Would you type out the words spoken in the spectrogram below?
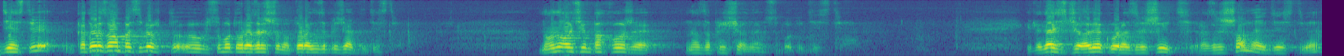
действие, которое само по себе в, субботу разрешено, Тора не запрещает это действие. Но оно очень похоже на запрещенное в субботу действие. И тогда, если человеку разрешить разрешенное действие,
